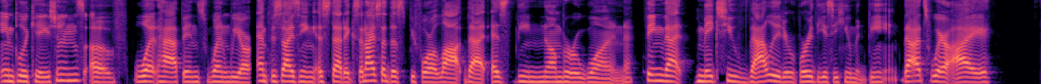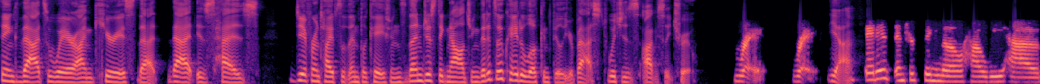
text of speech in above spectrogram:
implications of what happens when we are emphasizing aesthetics. And I've said this before a lot that as the number one thing that makes you valid or worthy as a human being. That's where I think that's where I'm curious that that is has different types of implications than just acknowledging that it's okay to look and feel your best, which is obviously true. Right, right. Yeah. It is interesting though how we have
